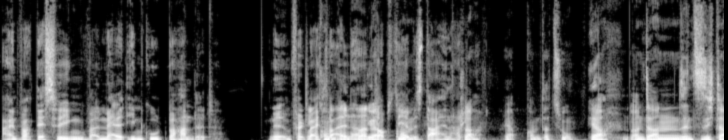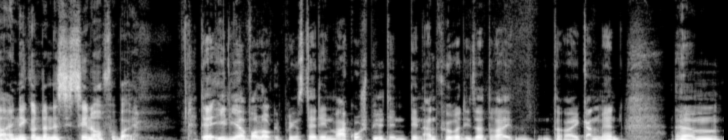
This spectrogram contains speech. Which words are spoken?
einfach deswegen, weil Mel ihn gut behandelt. Ne, Im Vergleich kommt, zu allen anderen ja, Jobs, die kommt, er bis dahin hat. Klar, ja, kommt dazu. Ja, und dann sind sie sich da einig und dann ist die Szene auch vorbei. Der Ilya Wolok übrigens, der den Marco spielt, den, den Anführer dieser drei, drei Gunmen, ähm,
